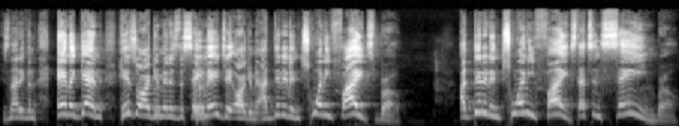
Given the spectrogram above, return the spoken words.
He's not even. And again, his argument is the same AJ argument. I did it in 20 fights, bro. I did it in 20 fights. That's insane, bro.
